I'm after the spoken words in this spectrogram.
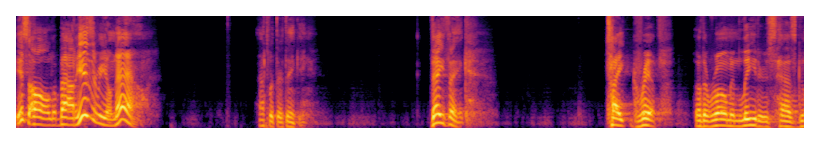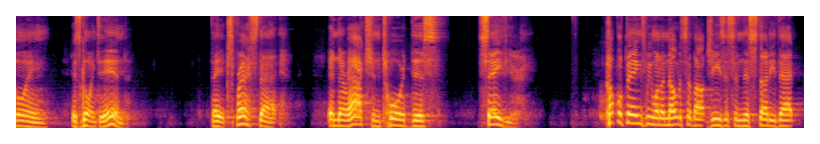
It's all about Israel now. That's what they're thinking. They think tight grip of the Roman leaders has going is going to end. They express that in their action toward this Savior. A couple things we want to notice about Jesus in this study that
